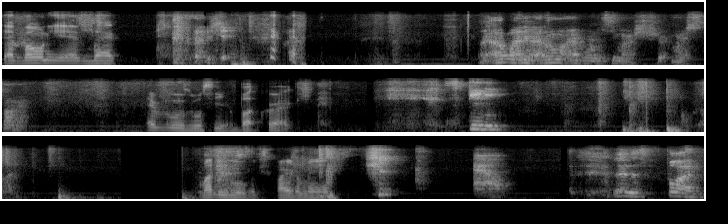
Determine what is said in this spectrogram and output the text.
That bony ass back. Shit. I don't want anyone, I don't want everyone to see my shirt, my stomach. Everyone's gonna see your butt crack. Skinny. Oh god. My dude looks like Spider Man. Ow. That is fun.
